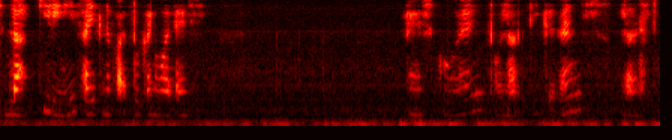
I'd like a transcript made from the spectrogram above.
sebelah kiri ni saya kena fakturkan YS S. Square tolak 3S plus 2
